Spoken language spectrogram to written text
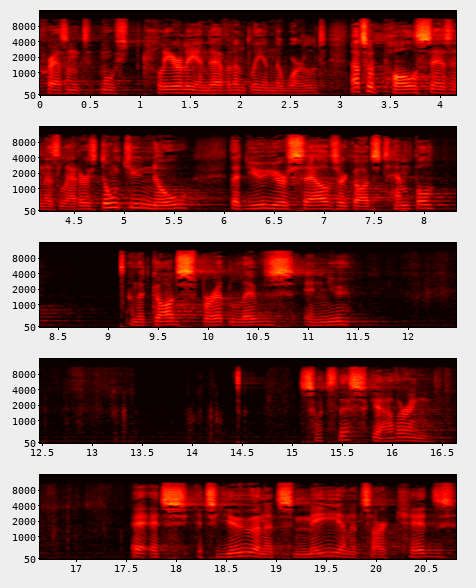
present most clearly and evidently in the world. That's what Paul says in his letters. Don't you know that you yourselves are God's temple and that God's Spirit lives in you? So it's this gathering. It's, it's you and it's me and it's our kids.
